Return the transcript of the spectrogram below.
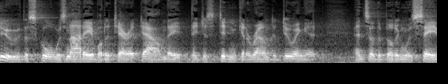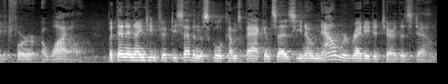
II, the school was not able to tear it down. They, they just didn't get around to doing it. And so the building was saved for a while. But then in 1957, the school comes back and says, you know, now we're ready to tear this down.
